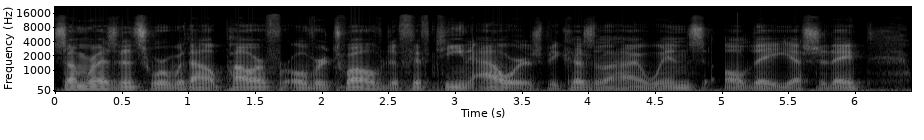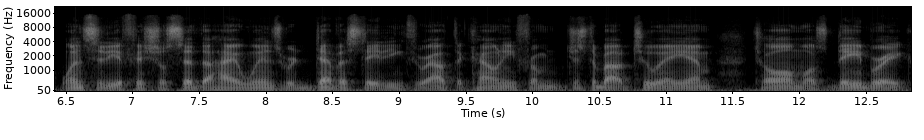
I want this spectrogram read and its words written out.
Some residents were without power for over 12 to 15 hours because of the high winds all day yesterday. One city official said the high winds were devastating throughout the county from just about 2 a.m. to almost daybreak.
